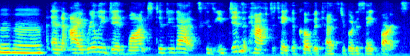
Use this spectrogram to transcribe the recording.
Mm-hmm. and I really did want to do that because you didn't have to take a COVID test to go to St. Bart's.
